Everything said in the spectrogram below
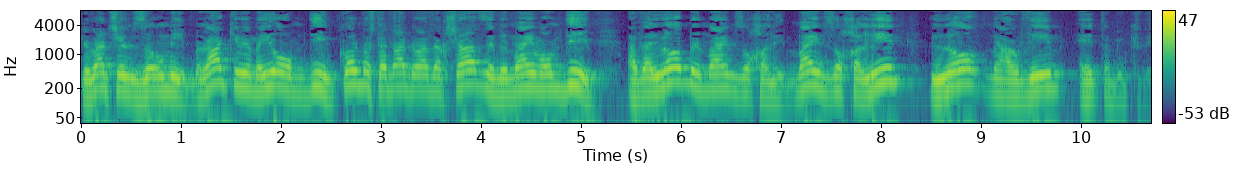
כיוון שהם זורמים. רק אם הם היו עומדים, כל מה שלמדנו עד עכשיו זה במים עומדים, אבל לא במים זוחלים. מים זוחלים לא מערבים את המקווה.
